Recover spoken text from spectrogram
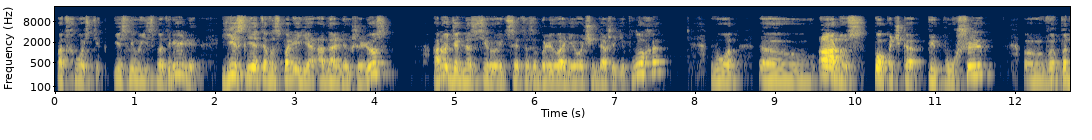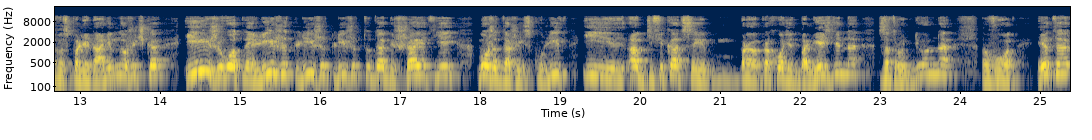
под хвостик, если вы не смотрели, если это воспаление анальных желез, оно диагностируется, это заболевание, очень даже неплохо, вот. Э, анус, попочка припухшая, э, подвоспалена немножечко, и животное лижет, лижет, лижет туда, мешает ей, может даже и скулит, и акт проходит болезненно, затрудненно. Вот. Это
